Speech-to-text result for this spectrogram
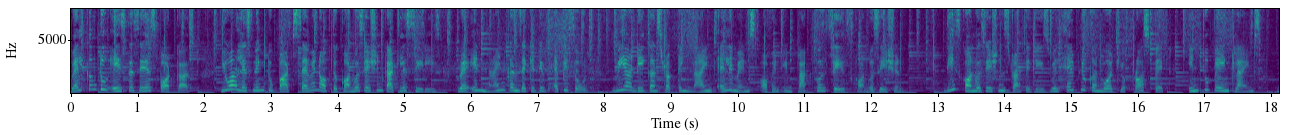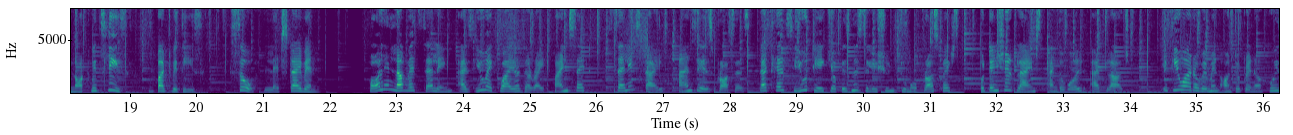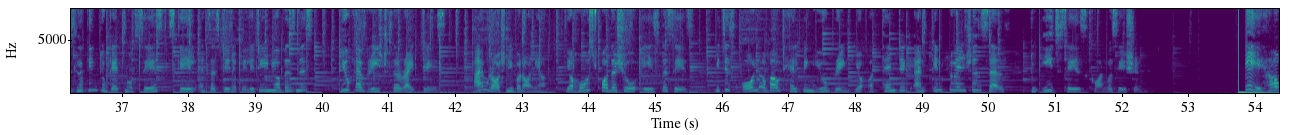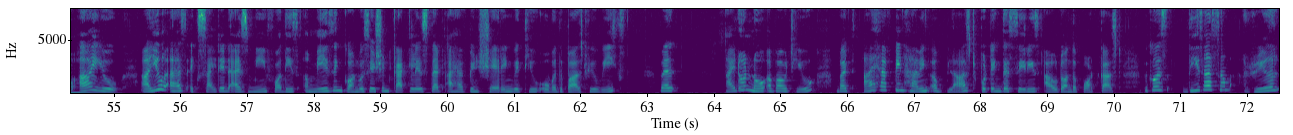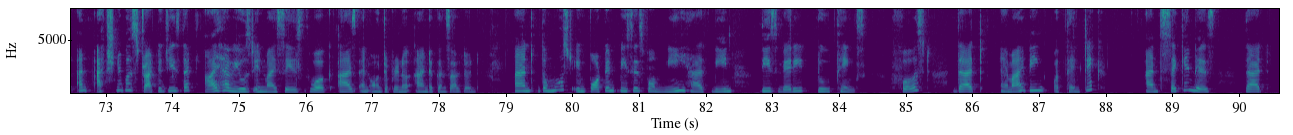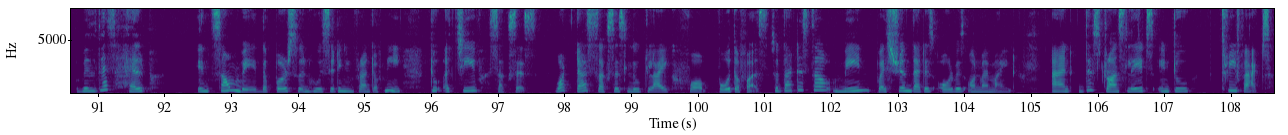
Welcome to Ace the Sales podcast. You are listening to part 7 of the Conversation Catalyst series, where in 9 consecutive episodes, we are deconstructing 9 elements of an impactful sales conversation. These conversation strategies will help you convert your prospect into paying clients not with sleaze, but with ease. So, let's dive in. Fall in love with selling as you acquire the right mindset, selling style, and sales process that helps you take your business solution to more prospects, potential clients, and the world at large. If you are a women entrepreneur who is looking to get more sales, scale, and sustainability in your business, you have reached the right place. I'm Roshni Baronia, your host for the show Ace the Sales, which is all about helping you bring your authentic and influential self to each sales conversation. Hey, how are you? Are you as excited as me for these amazing conversation catalysts that I have been sharing with you over the past few weeks? Well, I don't know about you, but I have been having a blast putting this series out on the podcast because these are some real and actionable strategies that I have used in my sales work as an entrepreneur and a consultant. And the most important pieces for me have been these very two things. First, that am I being authentic? And second is that will this help in some way the person who is sitting in front of me to achieve success? What does success look like for both of us? So, that is the main question that is always on my mind. And this translates into three facts.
